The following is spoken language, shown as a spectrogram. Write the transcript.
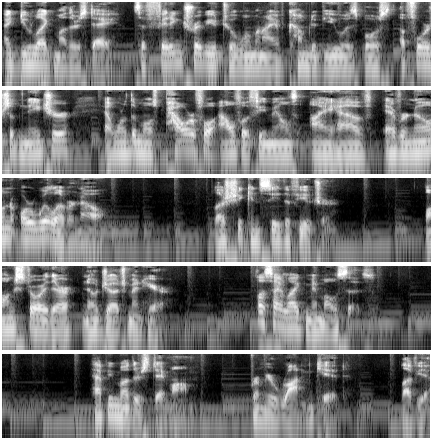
I do like Mother's Day. It's a fitting tribute to a woman I have come to view as both a force of nature and one of the most powerful alpha females I have ever known or will ever know. Plus, she can see the future. Long story there, no judgment here. Plus, I like mimosas. Happy Mother's Day, Mom. From your rotten kid. Love you.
